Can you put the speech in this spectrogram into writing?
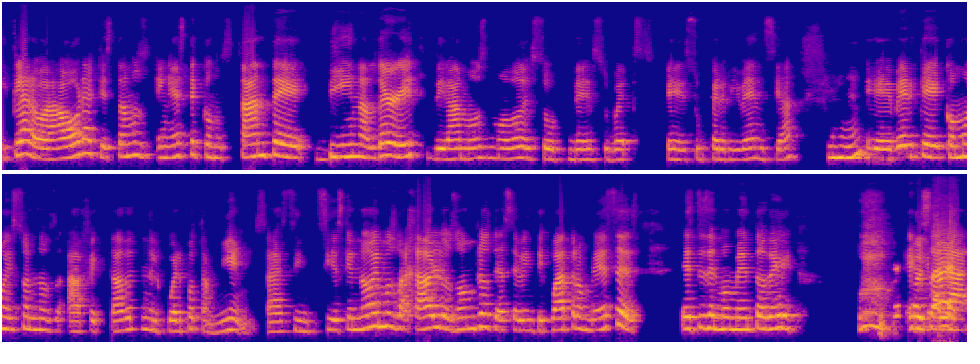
y claro, ahora que estamos en este constante being alert, digamos, modo de, su, de su, eh, supervivencia, eh, ver que cómo eso nos ha afectado en el cuerpo también. O sea, si, si, es que no hemos bajado los hombros de hace 24 meses, este es el momento de exhalar.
